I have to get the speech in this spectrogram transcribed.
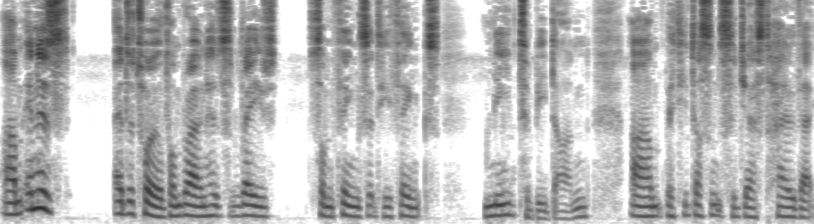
Um, in his editorial, von Braun has raised some things that he thinks need to be done, um, but he doesn't suggest how that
